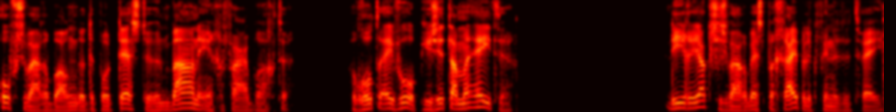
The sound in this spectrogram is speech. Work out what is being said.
Of ze waren bang dat de protesten hun banen in gevaar brachten. Rot even op, je zit aan mijn eten. Die reacties waren best begrijpelijk, vinden de twee.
